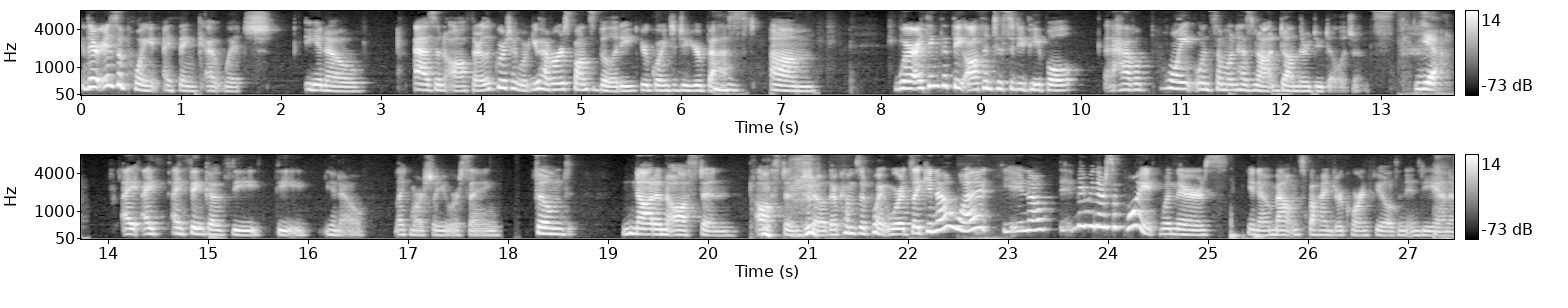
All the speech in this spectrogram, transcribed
there is a point i think at which you know as an author like we were talking about you have a responsibility you're going to do your best um where i think that the authenticity people have a point when someone has not done their due diligence yeah. I i, I think of the the you know like marshall you were saying filmed not an Austen Austen show there comes a point where it's like you know what you know maybe there's a point when there's you know mountains behind your cornfield in indiana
